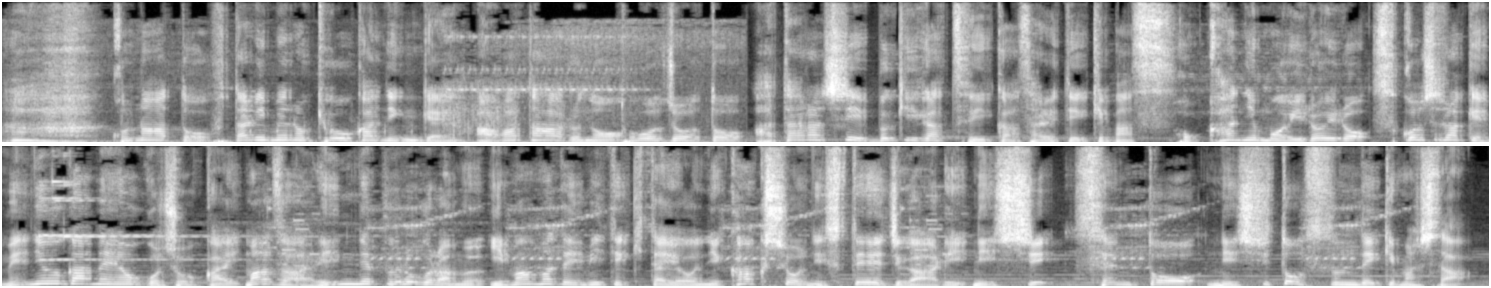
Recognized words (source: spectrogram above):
あこの後二人目の強化人間アバタールの登場と新しい武器が追加されていきます。他にも色々少しだけメニュー画面をご紹介。まずは輪廻プログラム。今まで見てきたように各章にステージがあり日誌戦闘日誌と進んでいきました。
